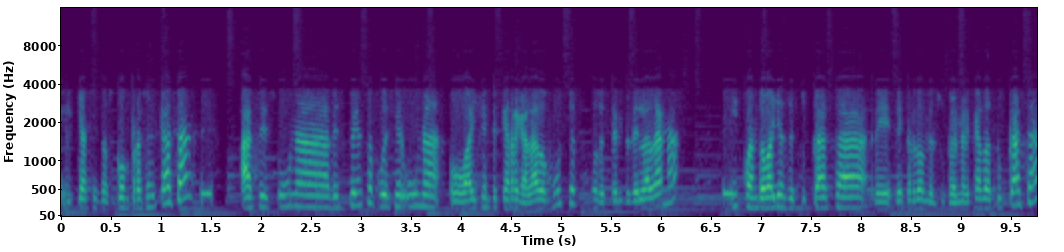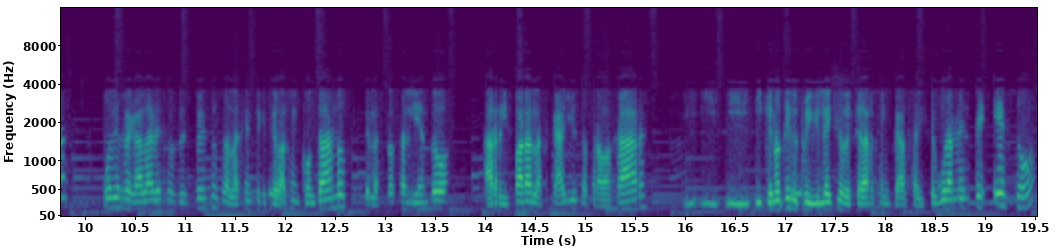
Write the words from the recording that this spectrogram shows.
el que hace esas compras en casa, haces una despensa, puede ser una, o hay gente que ha regalado muchas, eso depende de la lana, y cuando vayas de tu casa, de, perdón, del supermercado a tu casa, puedes regalar esas despensas a la gente que te vas encontrando, que te la está saliendo a rifar a las calles, a trabajar y, y, que no tiene el privilegio de quedarse en casa. Y seguramente eso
